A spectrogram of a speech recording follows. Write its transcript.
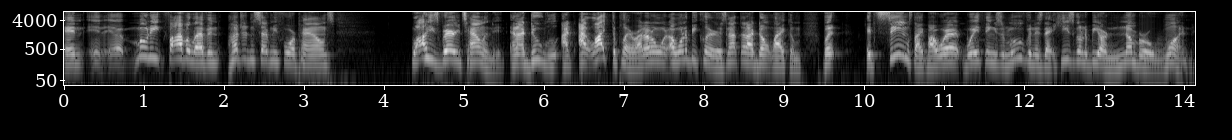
And uh, Mooney, 5'11, 174 pounds. While he's very talented, and I do, I, I like the player, right? I don't, want, I want to be clear. It's not that I don't like him, but it seems like by way, way things are moving is that he's going to be our number one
